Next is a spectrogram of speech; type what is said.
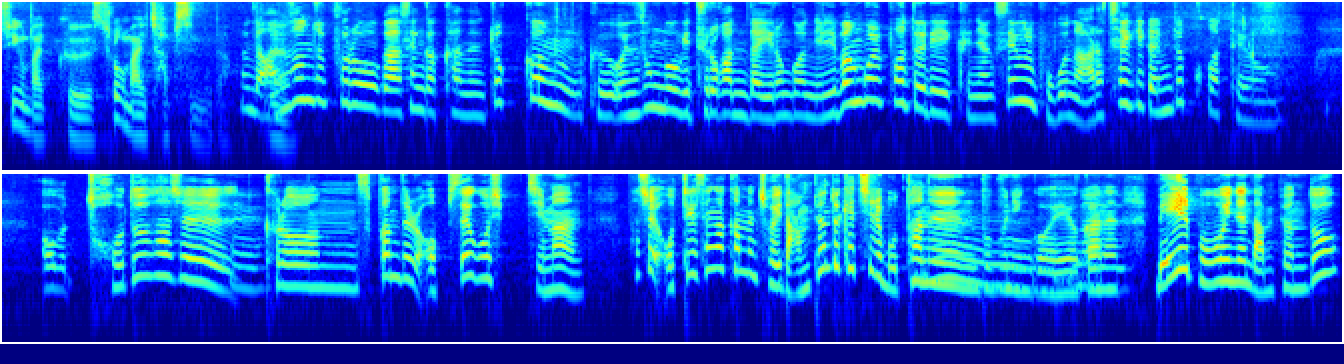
스윙을 많이 그 스트로크 많이 잡습니다. 근데 네. 안선주 프로가 생각하는 조금 그 왼손목이 들어간다 이런 건 일반 골퍼들이 그냥 스윙을 보고는 알아채기가 힘들 것 같아요. 어, 저도 사실 네. 그런 습관들을 없애고 싶지만 사실 어떻게 생각하면 저희 남편도 캐치를 못하는 음, 부분인 거예요. 그러니까는 네. 매일 보고 있는 남편도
